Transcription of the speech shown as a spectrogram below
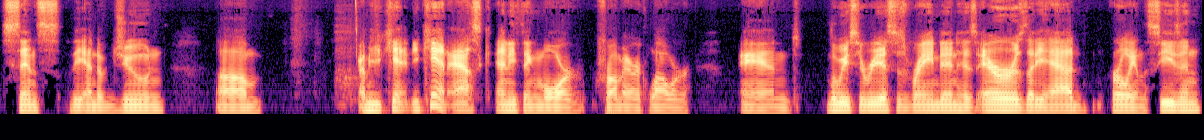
since the end of June. Um, I mean, you can't you can't ask anything more from Eric Lauer, and Luis Urias has reined in his errors that he had early in the season,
